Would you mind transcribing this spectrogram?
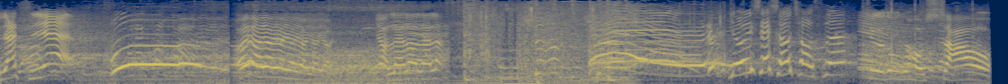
朱佳琪，哎呀呀呀呀呀呀呀，来了来了，有一些小巧思，这个动作好杀哦。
